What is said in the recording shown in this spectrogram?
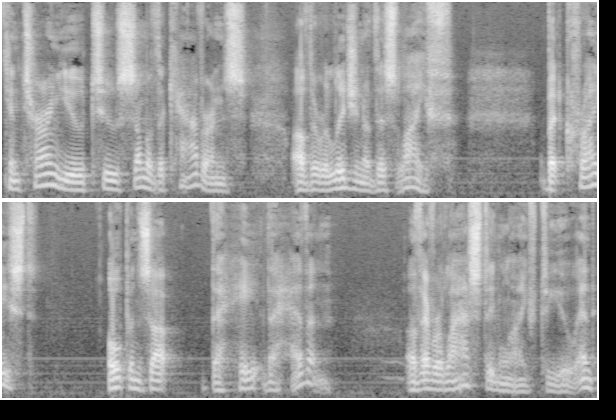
can turn you to some of the caverns of the religion of this life. But Christ opens up the, he- the heaven of everlasting life to you. And,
